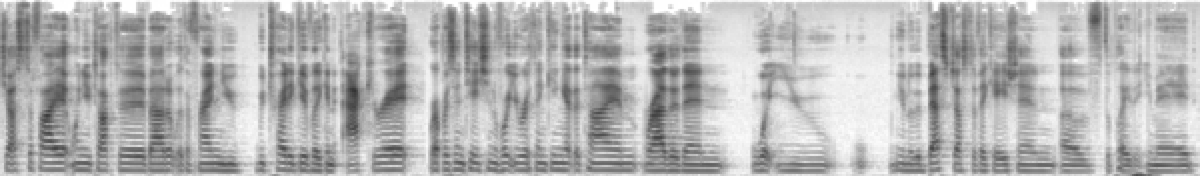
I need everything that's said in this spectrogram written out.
justify it when you talked about it with a friend, you would try to give like an accurate representation of what you were thinking at the time rather than what you you know the best justification of the play that you made.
